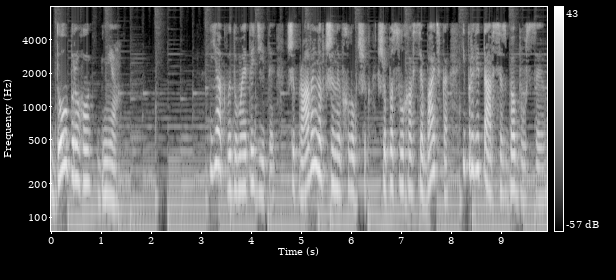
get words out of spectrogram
доброго дня. Як ви думаєте, діти, чи правильно вчинив хлопчик, що послухався батька і привітався з бабусею?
